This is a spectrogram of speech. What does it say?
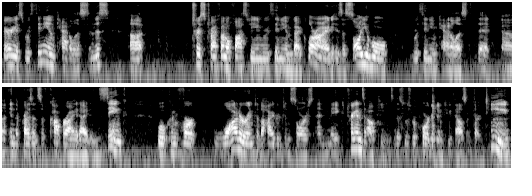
various ruthenium catalysts, and this uh, tris triphenylphosphine ruthenium dichloride is a soluble ruthenium catalyst that, uh, in the presence of copper iodide and zinc, will convert water into the hydrogen source and make transalkenes. This was reported in 2013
